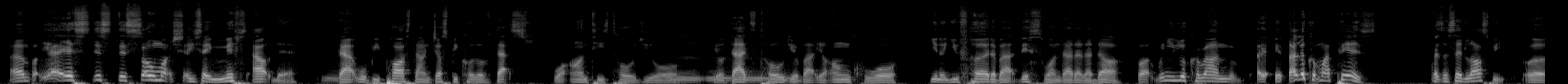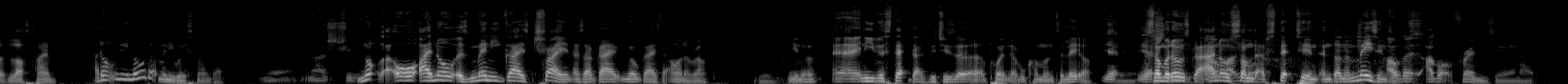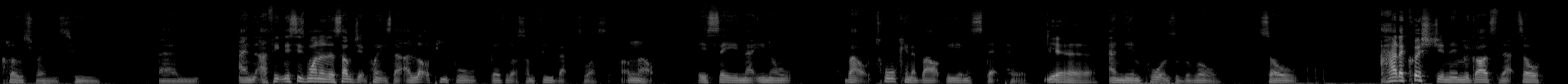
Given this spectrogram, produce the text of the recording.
Um, but yeah, it's just there's so much, as you say, myths out there Mm. that will be passed down just because of that's what aunties told you or Mm, your mm, dad's mm, told you mm. about your uncle or you know you've heard about this one da da da da. But when you look around, I, I look at my peers. As I said last week or last time, I don't really know that many wasteman dad. yeah, no, it's true. Not or I know as many guys trying as I guy know guys that aren't around. Yeah. You know, and, and even stepdads, which is a, a point that we'll come on to later. Yeah, yeah. some of those guys, I I- know I some got- that have stepped in and done Yeah. amazing I jobs. got, I got friends, yeah, like close friends who, um, and I think this is one of the subject points that a lot of people gave a lot some feedback to us Mm. about. Is saying that you know about talking about being a step parent yeah, and the importance of the role. So I had a question in regards to that. So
